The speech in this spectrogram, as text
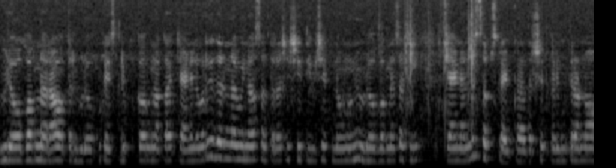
व्हिडिओ बघणार आहोत. तर व्हिडिओ कुठे स्क्रिप्ट करू नका. चॅनलवरती जर नवीन असेल तर असे शेतीविषयक नवनवीन व्हिडिओ बघण्यासाठी चॅनलला सबस्क्राईब करा. तर शेतकरी मित्रांनो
